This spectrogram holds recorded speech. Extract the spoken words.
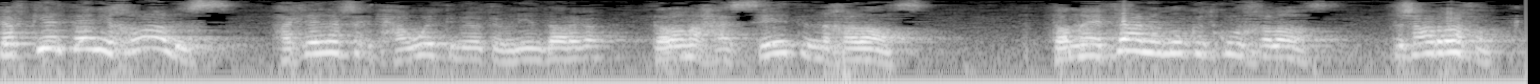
تفكير تاني خالص. هتلاقي نفسك اتحولت 180 درجة طالما حسيت إن خلاص. طب ما هي فعلا ممكن تكون خلاص. مش عرفك.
